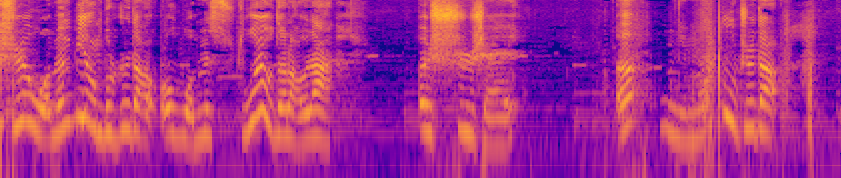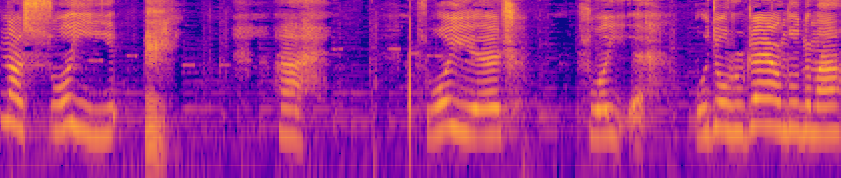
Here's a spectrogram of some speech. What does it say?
实我们并不知道呃我们所有的老大呃是谁。呃，你们不知道，那所以。唉，所以，所以，不就是这样子的吗？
